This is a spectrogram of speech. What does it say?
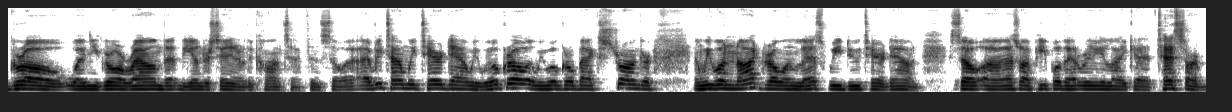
grow when you grow around the, the understanding of the concept. And so uh, every time we tear down, we will grow and we will grow back stronger. And we will not grow unless we do tear down. So uh, that's why people that really like uh, test our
